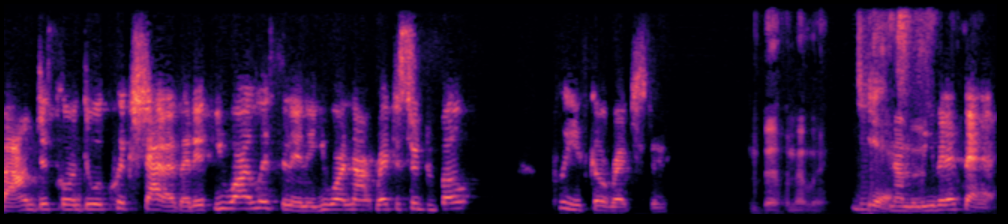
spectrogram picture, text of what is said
But I'm just going to do a quick shout out that if you are listening and you are not registered to vote, please go register. Definitely. Yes. And I'm going to leave it at that.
